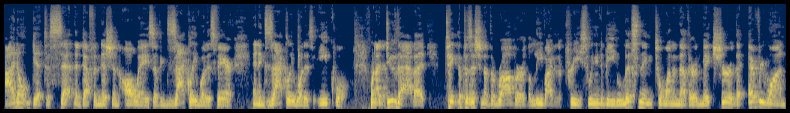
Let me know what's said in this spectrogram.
I don't get to set the definition always of exactly what is fair and exactly what is equal. When I do that, I take the position of the robber, the Levite, or the priest. We need to be listening to one another and make sure that everyone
